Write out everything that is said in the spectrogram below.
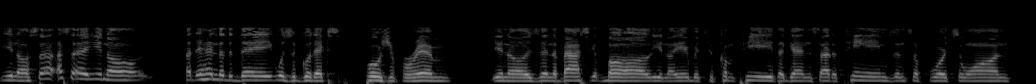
you know, so I say, you know, at the end of the day, it was a good exposure for him. You know, he's in the basketball, you know, able to compete against other teams and so forth, so on.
